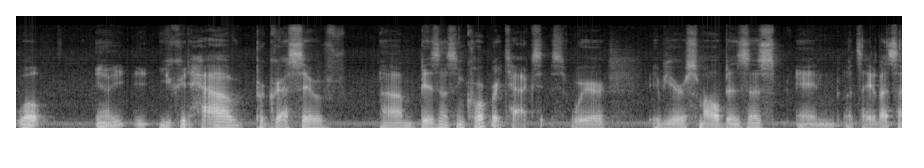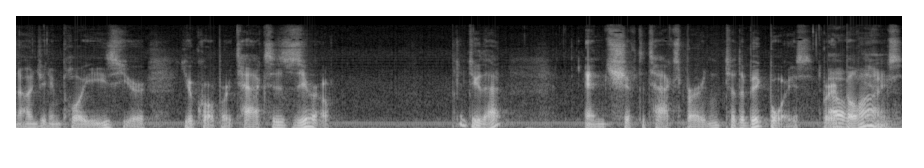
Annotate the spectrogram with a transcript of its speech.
Well, you know, you, you could have progressive um, business and corporate taxes where if you're a small business and let's say less than 100 employees, your your corporate tax is zero. You can do that and shift the tax burden to the big boys where oh, it belongs.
